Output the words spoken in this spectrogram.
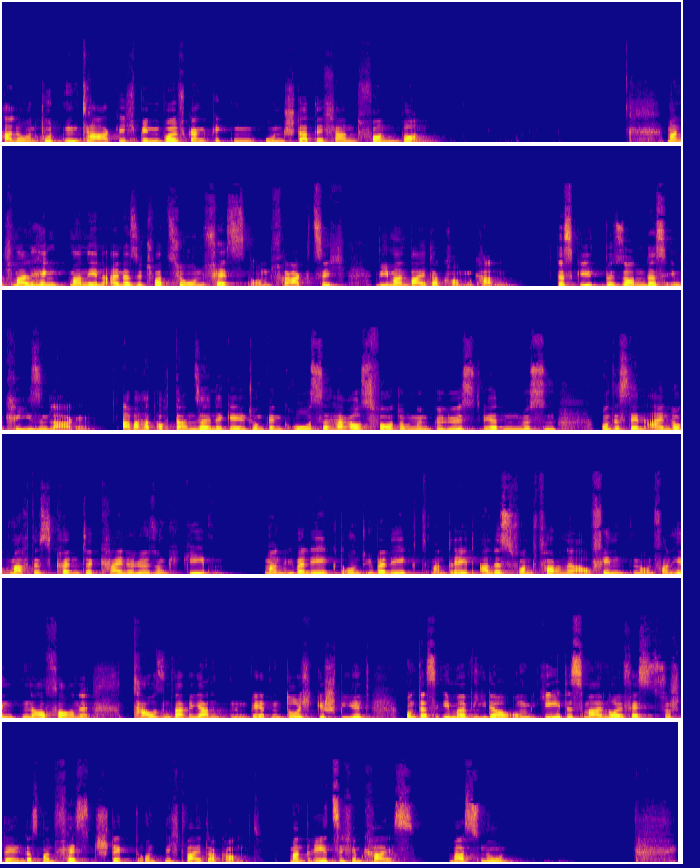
Hallo und guten Tag, ich bin Wolfgang Picken und Stadtdechant von Bonn. Manchmal hängt man in einer Situation fest und fragt sich, wie man weiterkommen kann. Das gilt besonders in Krisenlagen, aber hat auch dann seine Geltung, wenn große Herausforderungen gelöst werden müssen und es den Eindruck macht, es könnte keine Lösung geben. Man überlegt und überlegt, man dreht alles von vorne auf hinten und von hinten auf vorne. Tausend Varianten werden durchgespielt und das immer wieder, um jedes Mal neu festzustellen, dass man feststeckt und nicht weiterkommt. Man dreht sich im Kreis. Was nun?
